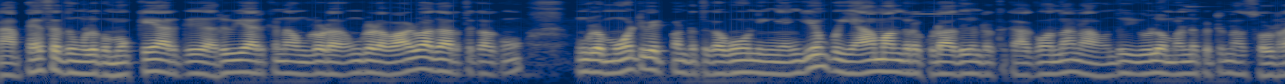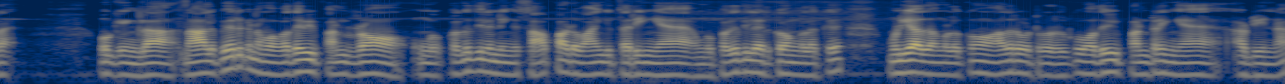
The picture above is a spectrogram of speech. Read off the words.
நான் பேசுகிறது உங்களுக்கு மொக்கையாக இருக்குது அருவியாக இருக்குன்னு உங்களோட உங்களோட வாழ்வாதாரத்துக்காகவும் உங்களை மோட்டிவேட் பண்ணுறதுக்காகவும் நீங்கள் எங்கேயும் போய் ஏமாந்துடக்கூடாதுன்றதுக்காகவும் தான் நான் வந்து இவ்வளோ மண்ணுக்கிட்டு நான் சொல்கிறேன் ஓகேங்களா? நாலு பேருக்கு நம்ம உதவி பண்ணுறோம் உங்கள் பகுதியில் நீங்கள் சாப்பாடு வாங்கி தரீங்க. உங்கள் பகுதியில் இருக்கவங்களுக்கு முடியாதவங்களுக்கும் ஆதரவற்றவர்களுக்கும் உதவி பண்ணுறீங்க அப்படின்னா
